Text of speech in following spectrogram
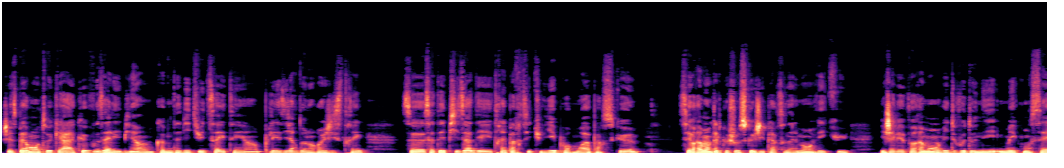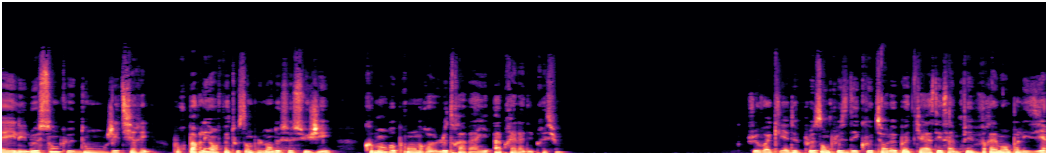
J'espère en tout cas que vous allez bien. Comme d'habitude, ça a été un plaisir de l'enregistrer. cet épisode est très particulier pour moi parce que c'est vraiment quelque chose que j'ai personnellement vécu et j'avais vraiment envie de vous donner mes conseils, les leçons que dont j'ai tirées pour parler en fait tout simplement de ce sujet, comment reprendre le travail après la dépression. Je vois qu'il y a de plus en plus d'écoutes sur le podcast et ça me fait vraiment plaisir.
